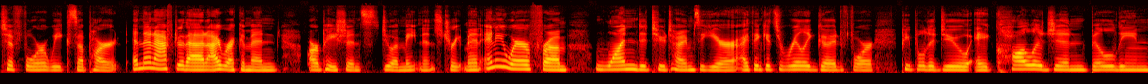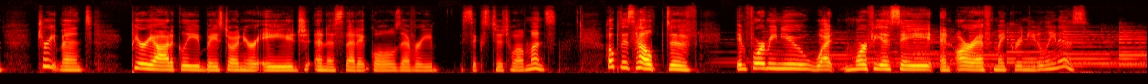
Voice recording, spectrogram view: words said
to four weeks apart. And then after that, I recommend our patients do a maintenance treatment anywhere from one to two times a year. I think it's really good for people to do a collagen building treatment periodically based on your age and aesthetic goals every six to 12 months. Hope this helped of informing you what Morpheus 8 and RF microneedling is.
